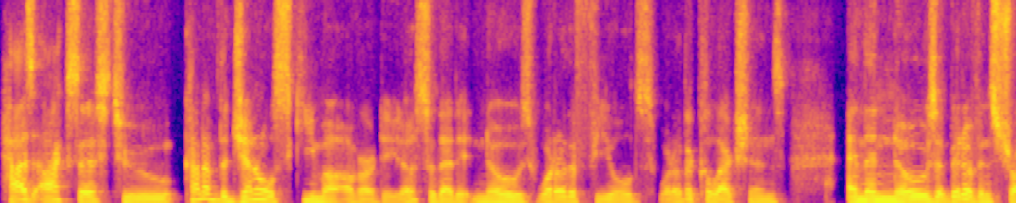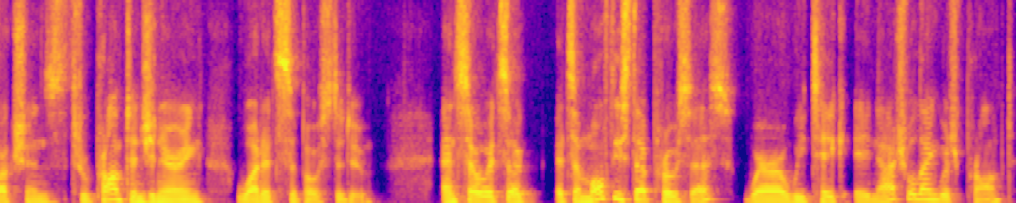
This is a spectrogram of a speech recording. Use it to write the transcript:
has access to kind of the general schema of our data so that it knows what are the fields, what are the collections, and then knows a bit of instructions through prompt engineering what it's supposed to do. And so it's a it's a multi-step process where we take a natural language prompt,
